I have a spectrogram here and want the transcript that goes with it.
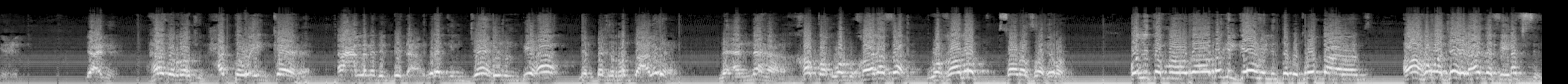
به علم يعني هذا الرجل حتى وإن كان أعلن بالبدع ولكن جاهل بها ينبغي الرد عليها لأنها خطأ ومخالفة وغلط صار ظاهرا. قل لي طب ما هو ده الراجل جاهل أنت بترد على آه هو جاهل هذا في نفسه.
